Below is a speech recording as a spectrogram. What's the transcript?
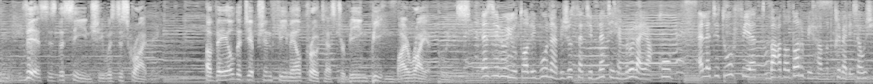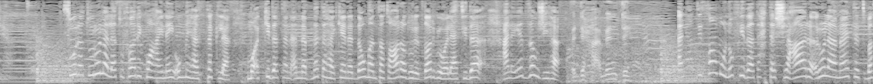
This is the scene she was describing. A veiled Egyptian female protester being beaten by riot police. نزلوا يطالبون بجثة ابنتهم رولا يعقوب التي توفيت بعد ضربها من قبل زوجها صورة رولا لا تفارق عيني أمها الثكلى مؤكدة أن ابنتها كانت دوما تتعرض للضرب والاعتداء على يد زوجها بدي حق بنتي الاعتصام نفذ تحت شعار رولا ماتت بس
